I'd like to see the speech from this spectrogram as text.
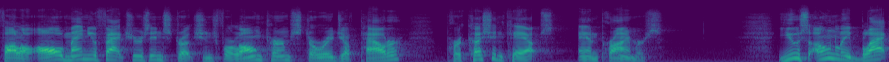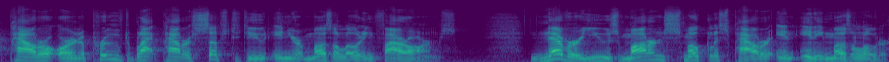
Follow all manufacturer's instructions for long-term storage of powder, percussion caps, and primers. Use only black powder or an approved black powder substitute in your muzzle-loading firearms. Never use modern smokeless powder in any muzzleloader.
